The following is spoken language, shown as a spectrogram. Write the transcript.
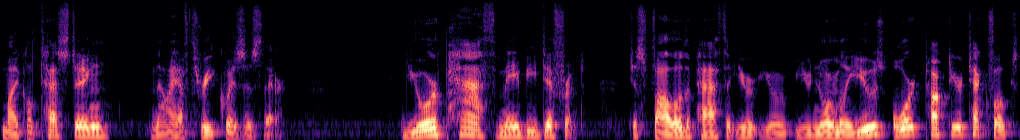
Michael testing. Now I have three quizzes there. Your path may be different. Just follow the path that you you you normally use, or talk to your tech folks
